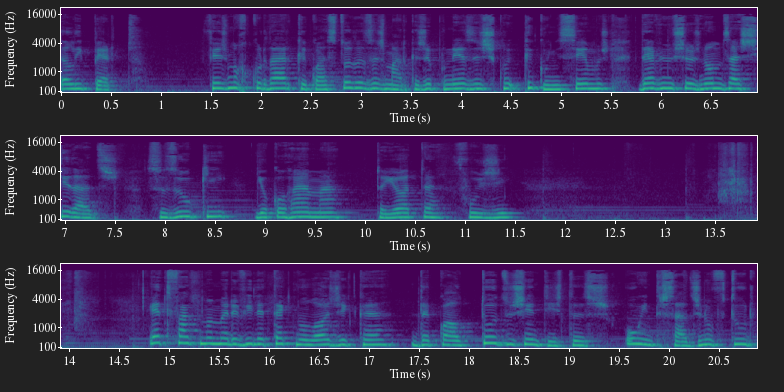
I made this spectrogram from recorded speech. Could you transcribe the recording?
ali perto. Fez-me recordar que quase todas as marcas japonesas que conhecemos devem os seus nomes às cidades: Suzuki, Yokohama, Toyota, Fuji. É de facto uma maravilha tecnológica da qual todos os cientistas ou interessados no futuro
